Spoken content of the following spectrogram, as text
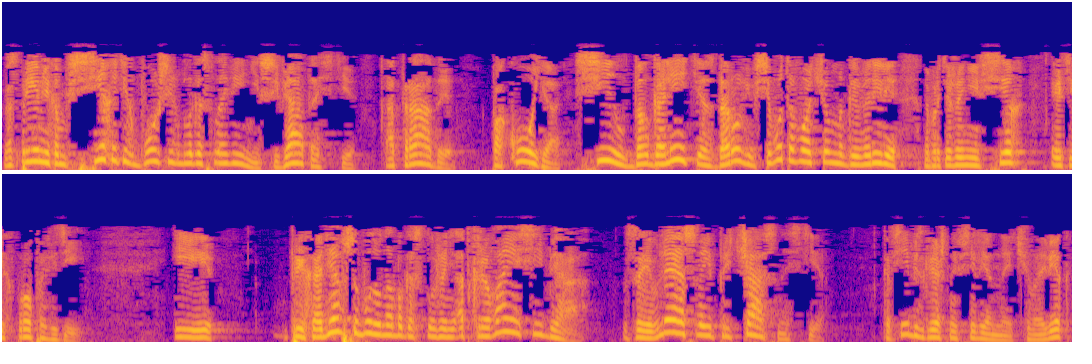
восприемником всех этих Божьих благословений, святости, отрады, покоя, сил, долголетия, здоровья, всего того, о чем мы говорили на протяжении всех этих проповедей. И приходя в субботу на богослужение, открывая себя, заявляя своей причастности ко всей безгрешной вселенной, человек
